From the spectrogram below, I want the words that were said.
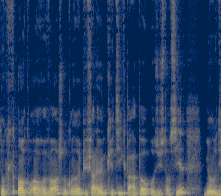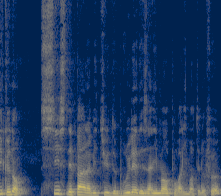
Donc en, revanche, donc on aurait pu faire la même critique par rapport aux ustensiles, mais on nous dit que non. Si ce n'est pas l'habitude de brûler des aliments pour alimenter le feu,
